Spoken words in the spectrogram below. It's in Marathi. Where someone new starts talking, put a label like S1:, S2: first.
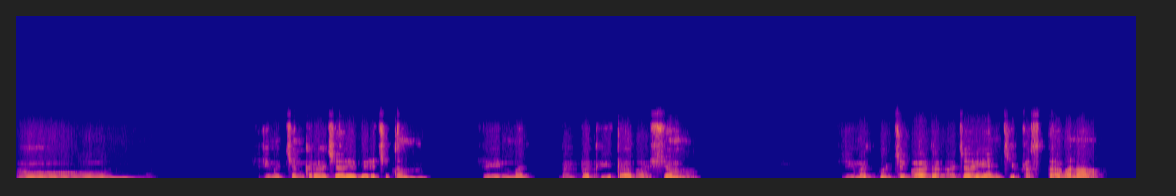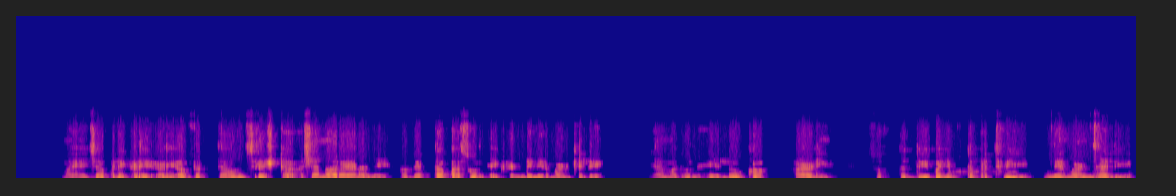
S1: ओम श्रीमच्छंकराचार्य विरचितम श्रीमद्भगवद्गीता भाष्यम श्रीमत्पूज्यपाद आचार्यांची प्रस्तावना. मायेच्या पलीकडे आणि अव्यक्ताहून श्रेष्ठ अशा नारायणाने अव्यक्तापासून एक अंडे निर्माण केले. यामधून हे लोक आणि स्वप्तद्वीपयुक्त पृथ्वी निर्माण झाली.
